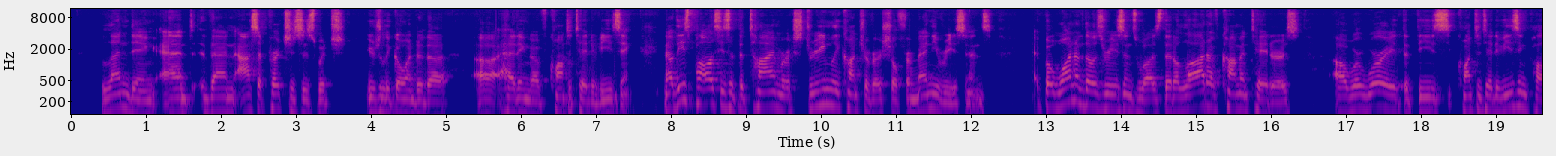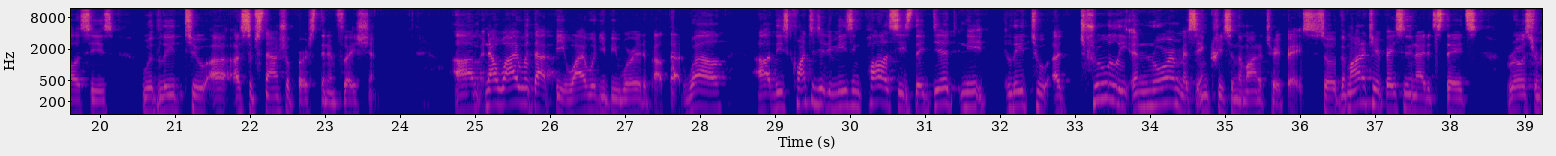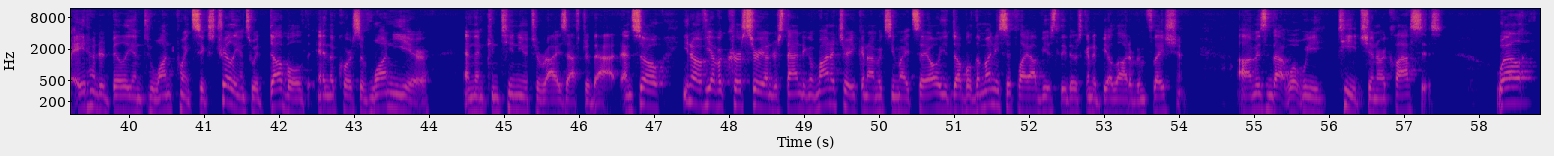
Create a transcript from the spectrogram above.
lending and then asset purchases, which usually go under the uh, heading of quantitative easing. Now, these policies at the time were extremely controversial for many reasons. But one of those reasons was that a lot of commentators uh, were worried that these quantitative easing policies would lead to a, a substantial burst in inflation. Um, now, why would that be? Why would you be worried about that? Well, uh, these quantitative easing policies, they did need lead to a truly enormous increase in the monetary base. So the monetary base in the United States rose from 800 billion to 1.6 trillion, so it doubled in the course of one year and then continued to rise after that. And so, you know, if you have a cursory understanding of monetary economics, you might say, oh, you doubled the money supply, obviously there's going to be a lot of inflation. Um, isn't that what we teach in our classes? Well,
